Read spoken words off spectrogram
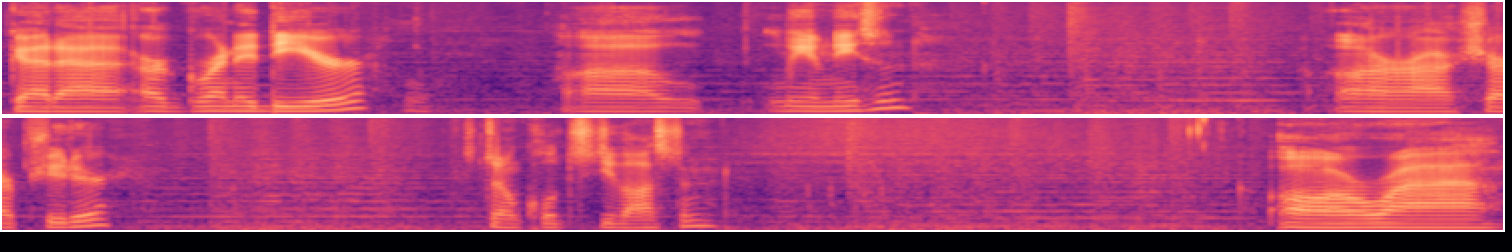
Got uh, our grenadier, uh, Liam Neeson. Our uh, sharpshooter, Stone Cold Steve Austin. Our uh,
